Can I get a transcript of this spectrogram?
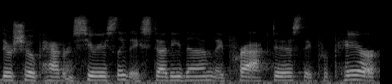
their show patterns seriously. They study them, they practice, they prepare.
